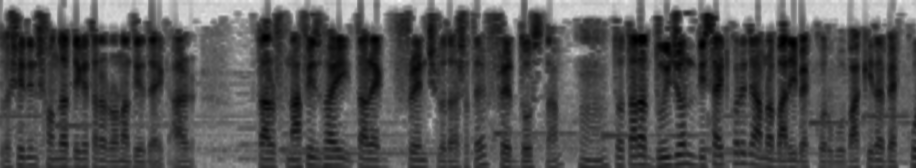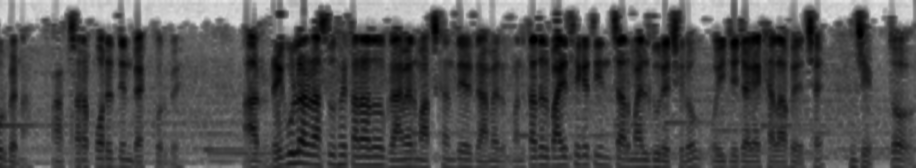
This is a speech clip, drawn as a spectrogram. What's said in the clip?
তো সেদিন সন্ধ্যার দিকে তারা রওনা দিয়ে দেয়। আর তার নাফিস ভাই তার এক ফ্রেন্ড ছিল তার সাথে ফ্রেড দোস্ত নাম। তো তারা দুইজন ডিসাইড করে যে আমরা বাড়ি ব্যাক করব বাকিরা ব্যাক করবে না। আচ্ছা। তারা পরের দিন ব্যাক করবে। আর রেগুলার রাসেল ভাই তারা তো গ্রামের মাঝখান দিয়ে গ্রামের মানে তাদের বাড়ি থেকে তিন চার মাইল দূরে ছিল ওই যে জায়গায় খেলা হয়েছে। জি। তো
